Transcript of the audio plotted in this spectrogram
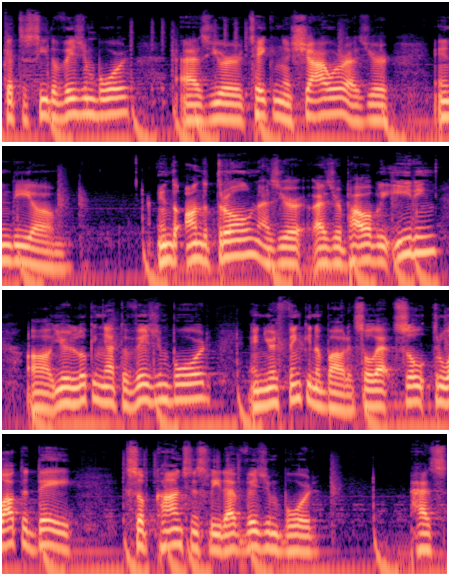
get to see the vision board as you're taking a shower, as you're in the um, in the on the throne, as you're as you're probably eating. Uh, you're looking at the vision board and you're thinking about it. So that so throughout the day, subconsciously, that vision board has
